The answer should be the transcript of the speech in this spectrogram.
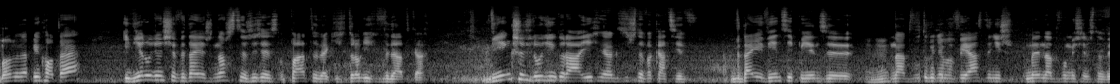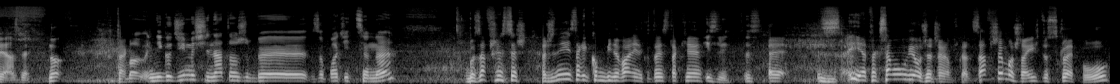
może na piechotę I wielu ludziom się wydaje, że nasz styl życia jest oparty na jakichś drogich wydatkach. Większość ludzi, która jeździ na egzotyczne wakacje, wydaje więcej pieniędzy Mhm. na dwutygodniowe wyjazdy niż my na dwumiesięczne wyjazdy. No, Tak. bo nie godzimy się na to, żeby zapłacić cenę Bo zawsze chcesz, znaczy nie jest takie kombinowanie, tylko to jest takie, easily. To jest, e, z, ja tak samo mówię o rzeczach na przykład, zawsze można iść do sklepu,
